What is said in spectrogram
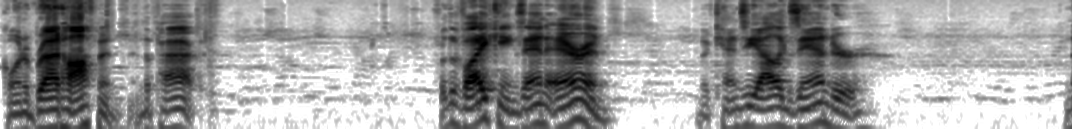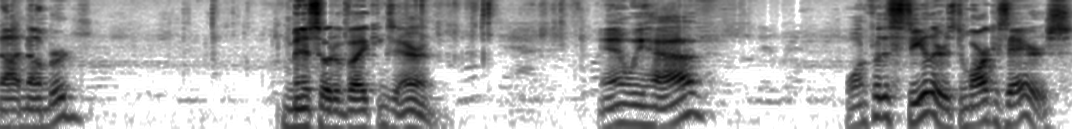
Going to Brad Hoffman in the pack. For the Vikings and Aaron, Mackensie Alexander not numbered. Minnesota Vikings, Aaron. And we have one for the Steelers, DeMarcus Ayers.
